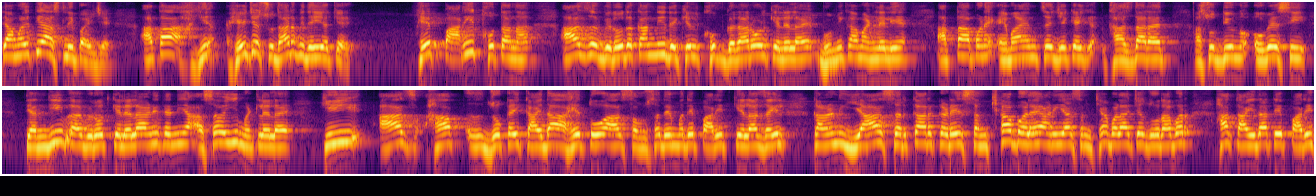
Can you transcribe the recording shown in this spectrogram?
त्यामुळे ती असली पाहिजे. आता हे हे जे सुधार विधेयक आहे हे पारित होताना आज विरोधकांनी देखील खूप गदारोळ केलेला आहे भूमिका मांडलेली आहे. आत्ता आपण एम आय एमचे जे काही खासदार आहेत असुद्दीन ओवेसी त्यांनी विरोध केलेला आहे आणि त्यांनी असंही म्हटलेलं आहे की आज हा जो काही कायदा आहे तो आज संसदेमध्ये पारित केला जाईल. कारण या सरकारकडे संख्याबळ आहे आणि या संख्याबळाच्या जोरावर हा कायदा ते पारित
